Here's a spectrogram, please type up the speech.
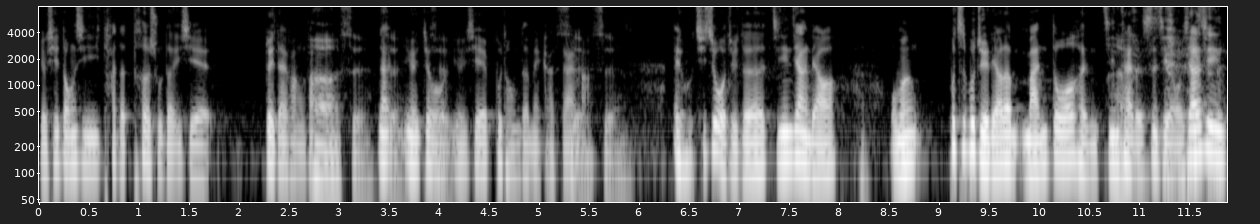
有些东西它的特殊的一些对待方法。呃是，那因为对我有一些不同的美感在嘛。是是，哎、其实我觉得今天这样聊，我们不知不觉聊了蛮多很精彩的事情，我相信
